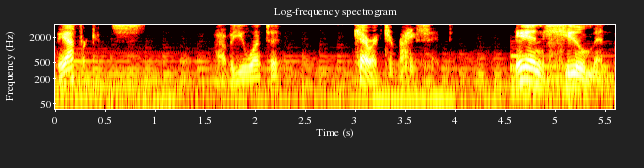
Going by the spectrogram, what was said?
the Africans, however you want to characterize it. Inhuman,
